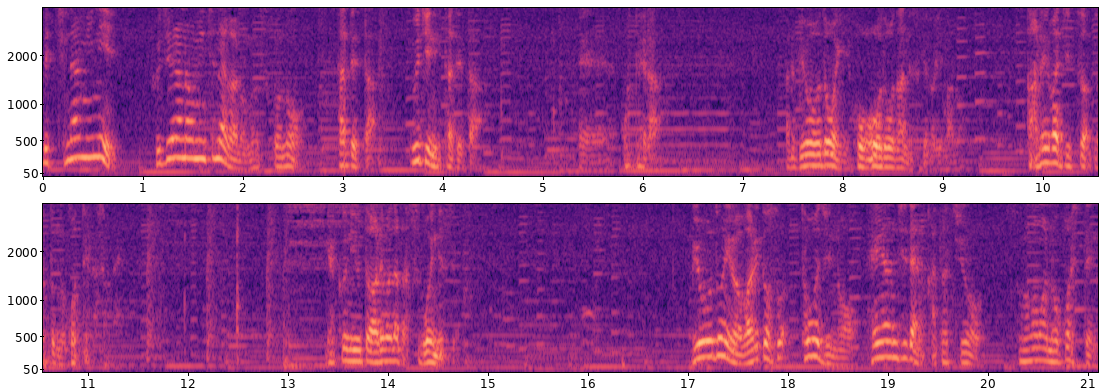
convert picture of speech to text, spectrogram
でちなみに藤原道長の息子の建てた宇治に建てた、えー、お寺。あれ平等院鳳凰堂なんですけど今の。あれは実はずっと残ってるんですよね。逆に言うとあれはだからすごいんですよ。平等院は割と当時の平安時代の形をそのまま残してる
